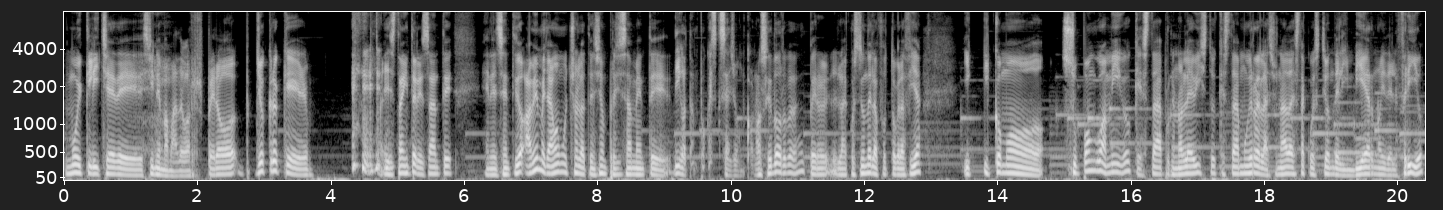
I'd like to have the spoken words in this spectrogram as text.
muy cliché de cine mamador, pero yo creo que está interesante en el sentido, a mí me llamó mucho la atención precisamente, digo, tampoco es que sea yo un conocedor, ¿verdad? pero la cuestión de la fotografía y, y como supongo amigo que está, porque no la he visto, que está muy relacionada a esta cuestión del invierno y del frío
